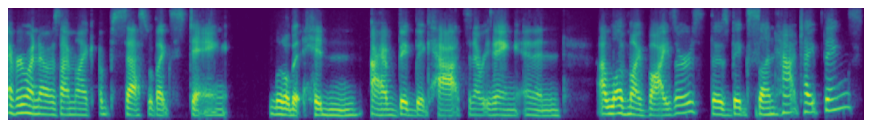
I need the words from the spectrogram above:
everyone knows I'm like obsessed with like staying a little bit hidden. I have big, big hats and everything. And I love my visors, those big sun hat type things.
